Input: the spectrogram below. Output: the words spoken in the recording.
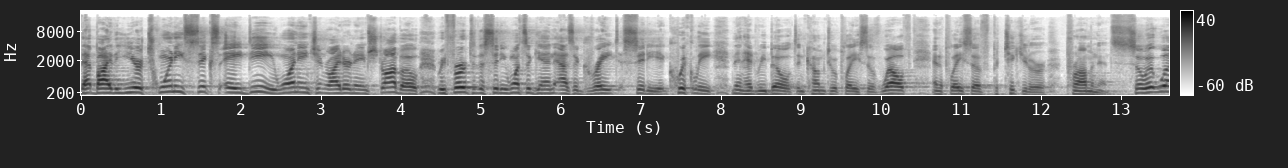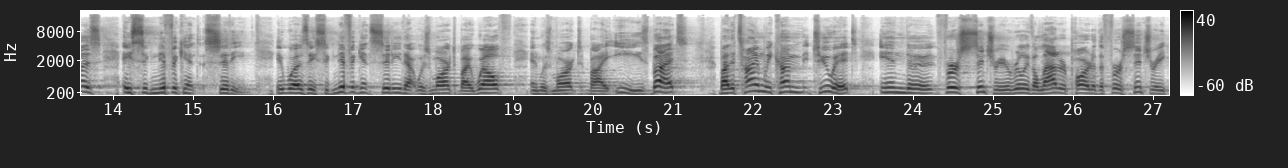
that by the year 26 AD, one ancient writer named Strabo referred to the city once again as a great city. It quickly then had rebuilt and come to a place of wealth and a place place of particular prominence. So it was a significant city. It was a significant city that was marked by wealth and was marked by ease. But by the time we come to it in the first century, or really the latter part of the first century,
